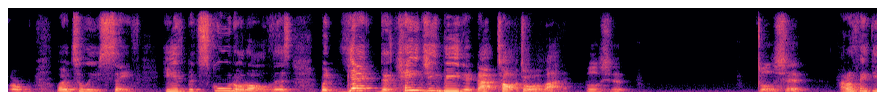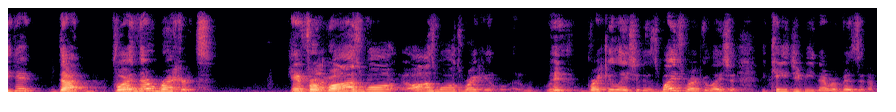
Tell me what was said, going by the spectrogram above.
or relatively safe. He has been schooled on all this, but yet the KGB did not talk to him about it. Bullshit. Bullshit. I don't think they did. Not for their records. And from? Oswald, Oswald's regu- his regulation, his wife's regulation, the KGB never visited him.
